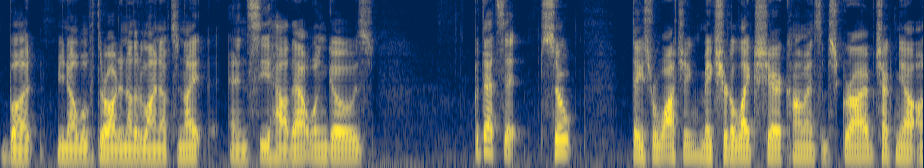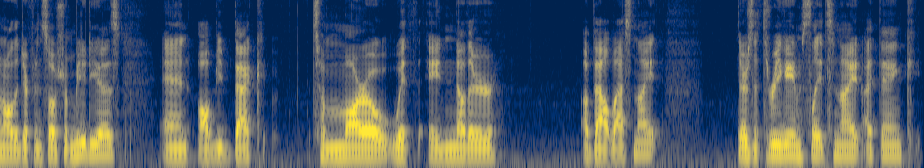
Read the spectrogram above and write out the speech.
but you know we'll throw out another lineup tonight and see how that one goes. But that's it. So thanks for watching. Make sure to like, share, comment, subscribe. Check me out on all the different social medias and I'll be back tomorrow with another about last night. There's a three game slate tonight, I think,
